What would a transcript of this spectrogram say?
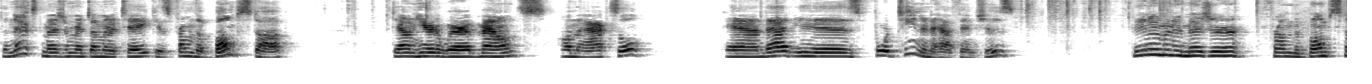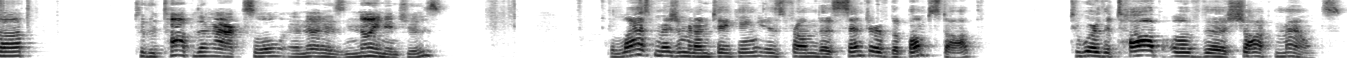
The next measurement I'm going to take is from the bump stop down here to where it mounts on the axle, and that is 14 and a half inches. Then I'm going to measure from the bump stop to the top of the axle, and that is 9 inches. The last measurement I'm taking is from the center of the bump stop to where the top of the shock mounts,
